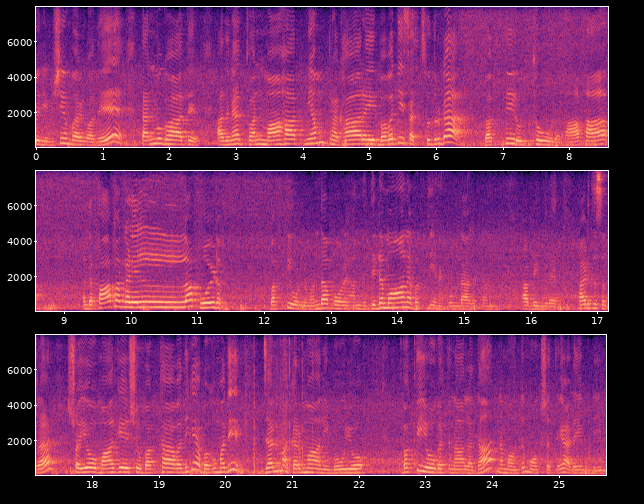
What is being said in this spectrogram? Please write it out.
பெரிய விஷயம் பாருங்க அது தன்முகாத்து அதுனா துவன் மாஹாத்மியம் பிரகாரை பவதி சத் சுதுருடா பக்தி ருத்தூட பாபா. அந்த பாப்பங்கள் எல்லாம் போயிடும். பக்தி ஒன்று வந்தால் போகிறேன் அந்த திடமான பக்தி எனக்கு உண்டாகட்டும். அப்படிங்கிறார். அடுத்து சொல்கிறார் ஸ்ரயோ மார்கேஷு பக்தாவதிக பகுமதி ஜன்ம கர்மானி போயோ. பக்தி யோகத்தினால தான் நம்ம வந்து மோட்சத்தை அடைய முடியும்.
